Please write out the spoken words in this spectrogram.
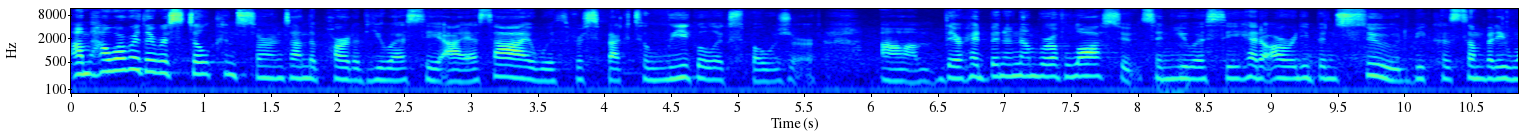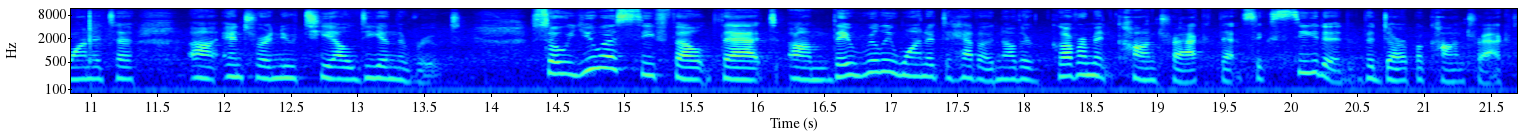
Um, however, there were still concerns on the part of USC ISI with respect to legal exposure. Um, there had been a number of lawsuits and USC had already been sued because somebody wanted to uh, enter a new TLD in the root. So USC felt that um, they really wanted to have another government contract that succeeded the DARPA contract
